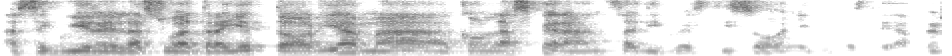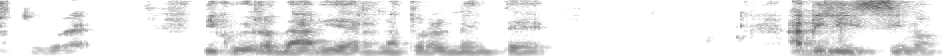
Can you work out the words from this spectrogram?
a seguire la sua traiettoria, ma con la speranza di questi sogni, di queste aperture, di cui Rodari era naturalmente abilissimo.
